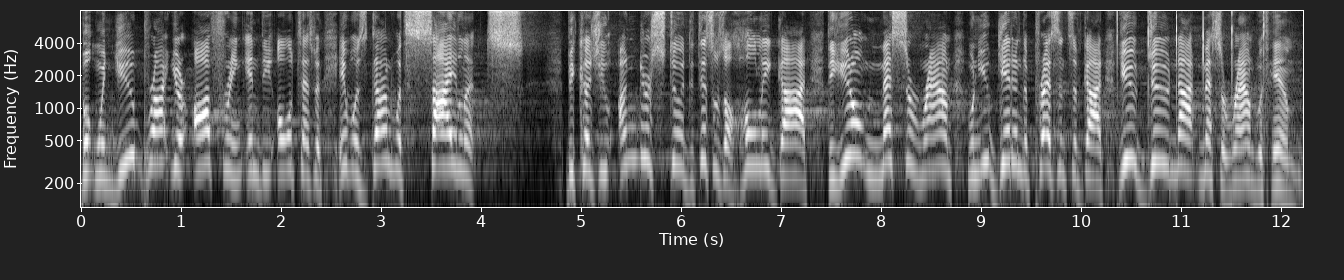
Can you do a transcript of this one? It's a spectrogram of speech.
But when you brought your offering in the Old Testament, it was done with silence because you understood that this was a holy God, that you don't mess around when you get in the presence of God. You do not mess around with Him.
